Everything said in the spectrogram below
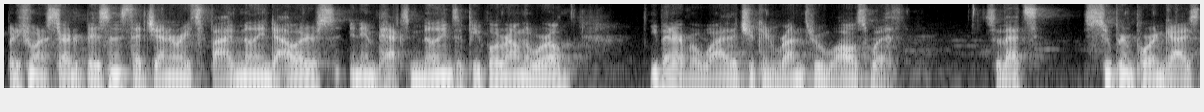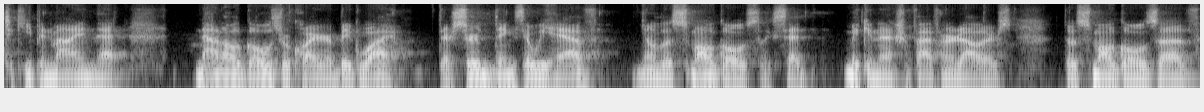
But if you want to start a business that generates $5 million and impacts millions of people around the world, you better have a why that you can run through walls with. So that's super important, guys, to keep in mind that not all goals require a big why. There are certain things that we have, you know, those small goals, like I said, making an extra $500, those small goals of,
